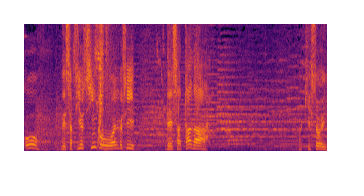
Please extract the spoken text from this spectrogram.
Oh, desafío 5 o algo así. Desatada. Aquí estoy.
